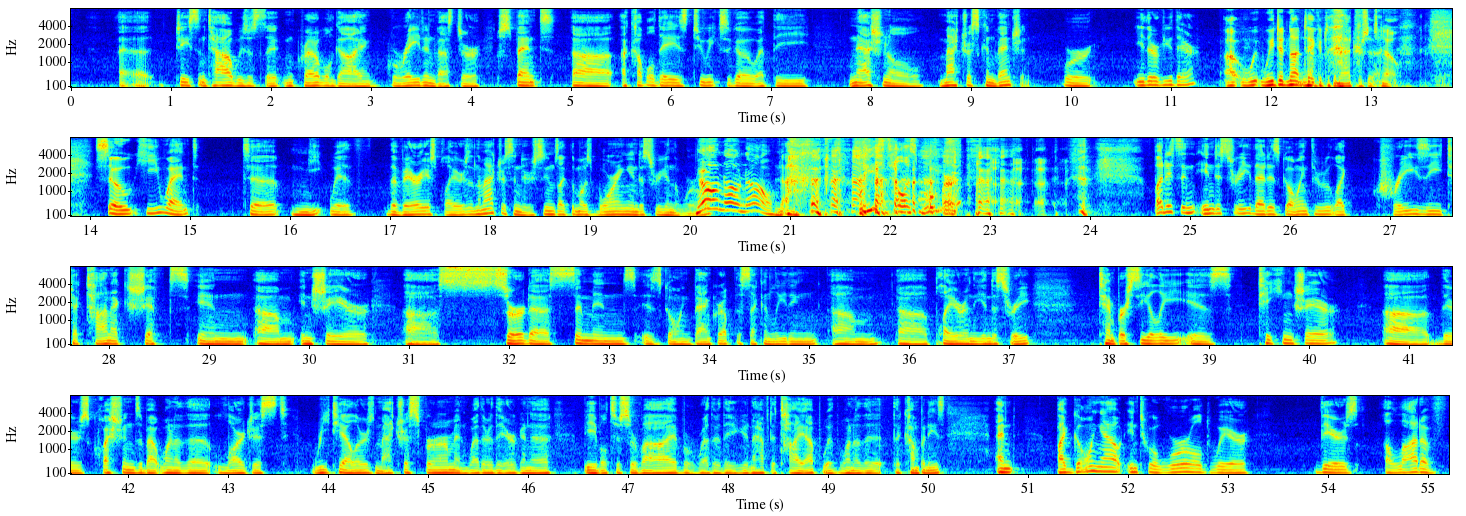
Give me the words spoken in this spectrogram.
uh, Jason Taub was just an incredible guy and great investor. Spent uh, a couple days two weeks ago at the National Mattress Convention. Were either of you there? Uh, we, we, did not take no. it to the mattresses, no. so he went to meet with the various players in the mattress industry. Seems like the most boring industry in the world. No, no, no. Please tell us more. but it's an industry that is going through like crazy tectonic shifts in um, in share. Uh, Serta Simmons is going bankrupt, the second leading um, uh, player in the industry. Tempur Sealy is taking share. Uh, there's questions about one of the largest retailers, Mattress Firm, and whether they're going to be able to survive or whether they're going to have to tie up with one of the, the companies. And by going out into a world where there's a lot of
